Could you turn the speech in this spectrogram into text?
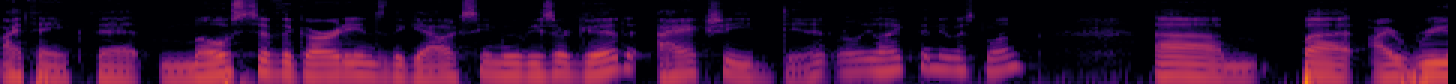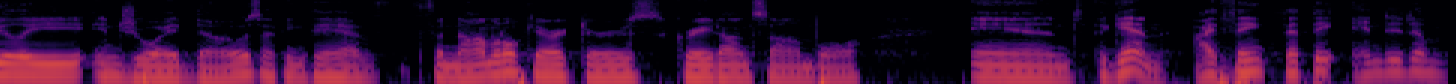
I think that most of the Guardians of the Galaxy movies are good. I actually didn't really like the newest one. Um, but I really enjoyed those. I think they have phenomenal characters, great ensemble, and again, I think that they ended them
